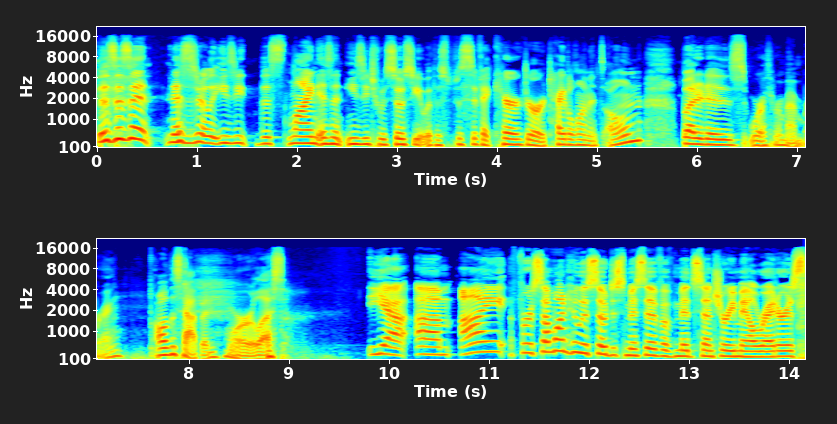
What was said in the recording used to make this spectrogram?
This isn't necessarily easy. This line isn't easy to associate with a specific character or title on its own, but it is worth remembering. All this happened, more or less. Yeah, um, I for someone who is so dismissive of mid-century male writers,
